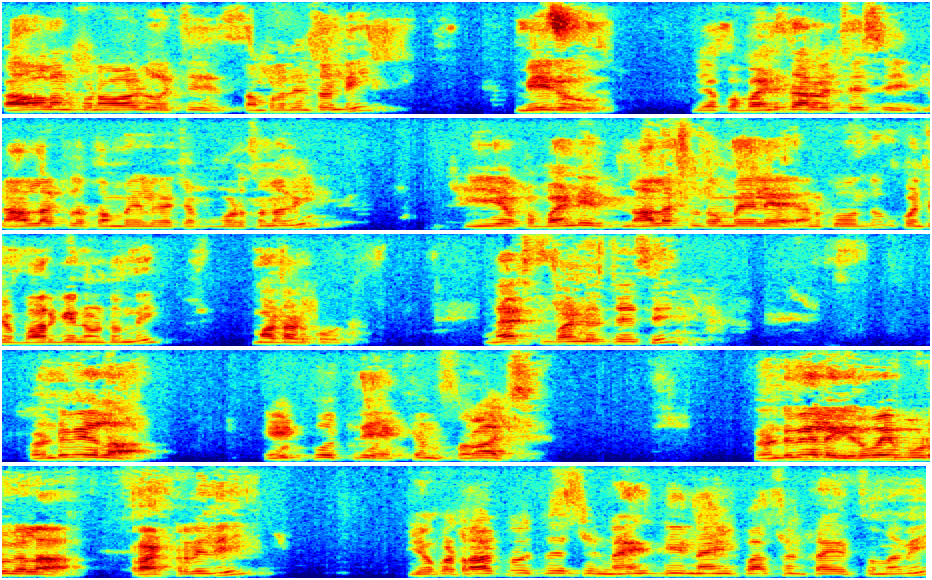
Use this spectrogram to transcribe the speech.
కావాలనుకున్న వాళ్ళు వచ్చి సంప్రదించండి. మీరు ఈ యొక్క బండి ధర వచ్చేసి నాలుగు లక్షల తొంభై వేలుగా చెప్పబడుతున్నది. ఈ యొక్క బండి నాలుగు లక్షల తొంభై వేలే అనుకోవద్దు కొంచెం బార్గెన్ ఉంటుంది మాట్లాడుకోవద్దు నెక్స్ట్ బండి వచ్చేసి రెండు వేల eight four three XM Swaraj రెండు వేల ఇరవై మూడు గల ట్రాక్టర్ ఇది. ఈ యొక్క ట్రాక్టర్ వచ్చేసి నైంటీ నైన్ పర్సెంట్ టైర్స్ ఉన్నవి.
